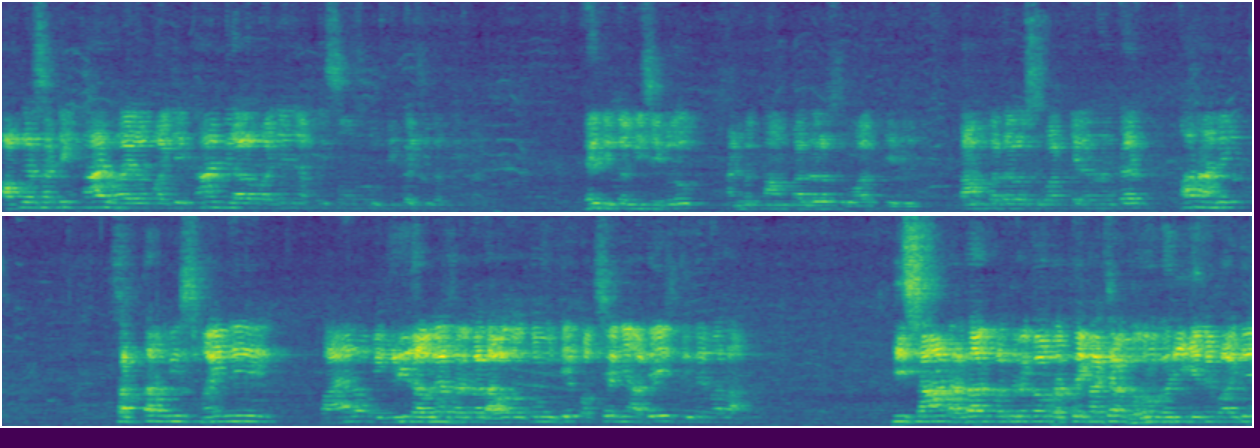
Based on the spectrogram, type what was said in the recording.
आपल्यासाठी काय व्हायला पाहिजे काय मिळायला पाहिजे आणि आपली संस्कृती कशी जपली पाहिजे? हे तिथं मी शिकलो आणि मग कामकाजाला सुरुवात केली. कामकाजाला सुरुवात केल्यानंतर फार अनेक सत्तावीस महिने पायाला विंगडी लावल्यासारखं लावत होतो. जे पक्षाने आदेश दिले मला की साठ हजार पत्रकार प्रत्येकाच्या घरोघरी गेले पाहिजे.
